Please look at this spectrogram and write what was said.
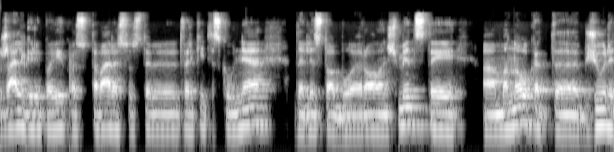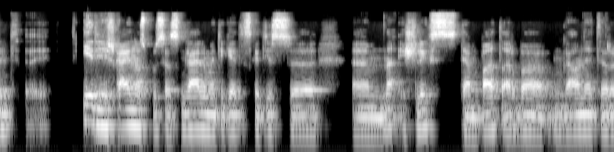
Žalgiriui pavyko su Tavaresus tvarkytis Kaune, dalis to buvo Roland Schmitz, tai manau, kad žiūrint ir iš kainos pusės galima tikėtis, kad jis na, išliks ten pat arba gal net ir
